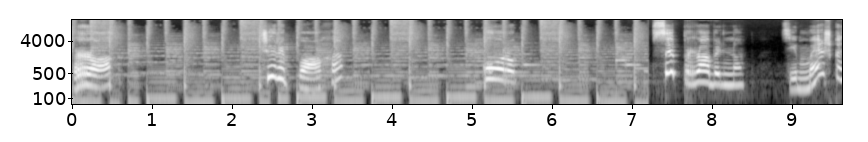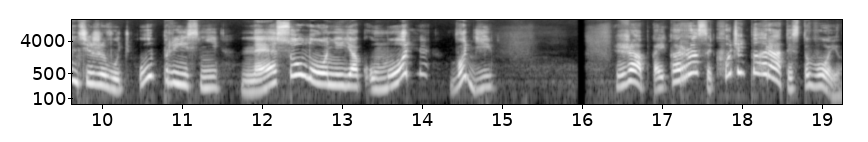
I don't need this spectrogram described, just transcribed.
рак, черепаха, короб. Все правильно. Ці мешканці живуть у прісній, не солоній, як у морі, воді. Жабка і карасик хочуть пограти з тобою.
